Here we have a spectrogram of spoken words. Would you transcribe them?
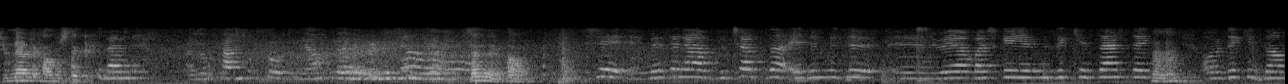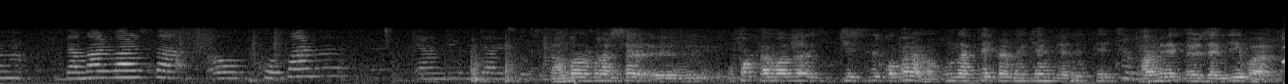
Şimdi nerede kalmıştık? Ben de sen çok sordun ya. Sen de mi? Tamam. Mesela bıçakla elimizi e, veya başka yerimizi kesersek Hı hı. oradaki dam damar varsa o kopar mı? Yani bir müdahalesi olur. Damar varsa e, ufak damarlar kesilir kopar ama bunlar tekrardan kendilerini te- tamir etme özelliği vardır.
